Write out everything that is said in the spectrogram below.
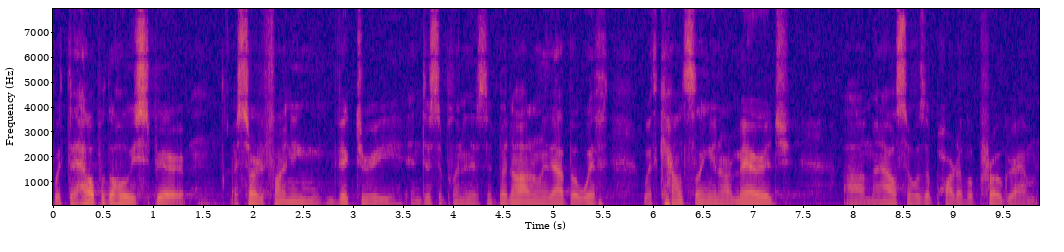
with the help of the Holy Spirit, I started finding victory and discipline in this. But not only that, but with, with counseling in our marriage. Um, and I also was a part of a program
